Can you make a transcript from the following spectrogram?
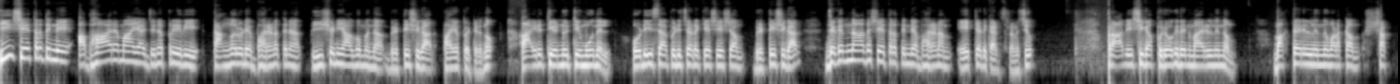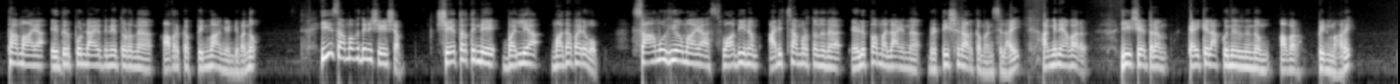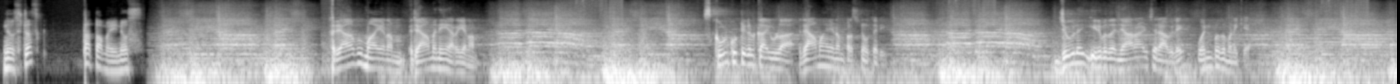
ഈ ക്ഷേത്രത്തിന്റെ അപാരമായ ജനപ്രീതി തങ്ങളുടെ ഭരണത്തിന് ഭീഷണിയാകുമെന്ന് ബ്രിട്ടീഷുകാർ ഭയപ്പെട്ടിരുന്നു. ആയിരത്തി എണ്ണൂറ്റി മൂന്നിൽ ഒഡീസ പിടിച്ചടക്കിയ ശേഷം ബ്രിട്ടീഷുകാർ ജഗന്നാഥ ക്ഷേത്രത്തിന്റെ ഭരണം ഏറ്റെടുക്കാൻ ശ്രമിച്ചു. പ്രാദേശിക പുരോഹിതന്മാരിൽ നിന്നും ഭക്തരിൽ നിന്നുമടക്കം ശക്തമായ എതിർപ്പുണ്ടായതിനെ തുടർന്ന് അവർക്ക് പിൻവാങ്ങേണ്ടി വന്നു. ഈ സംഭവത്തിന് ശേഷം ക്ഷേത്രത്തിന്റെ വലിയ മതപരവും സാമൂഹികവുമായ സ്വാധീനം അടിച്ചമർത്തുന്നത് എളുപ്പമല്ല എന്ന് ബ്രിട്ടീഷുകാർക്ക് മനസ്സിലായി. അങ്ങനെ അവർ ഈ ക്ഷേത്രം കൈക്കലാക്കുന്നതിൽ നിന്നും അവർ പിന്മാറി. News desk Tattvamayi news. രാവുമായണം രാമനെ അറിയണം. സ്കൂൾ കുട്ടികൾക്കായുള്ള രാമായണം പ്രശ്നോത്തരി. ജൂലൈ ഇരുപത് ഞായറാഴ്ച രാവിലെ ഒൻപത് മണിക്ക്.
